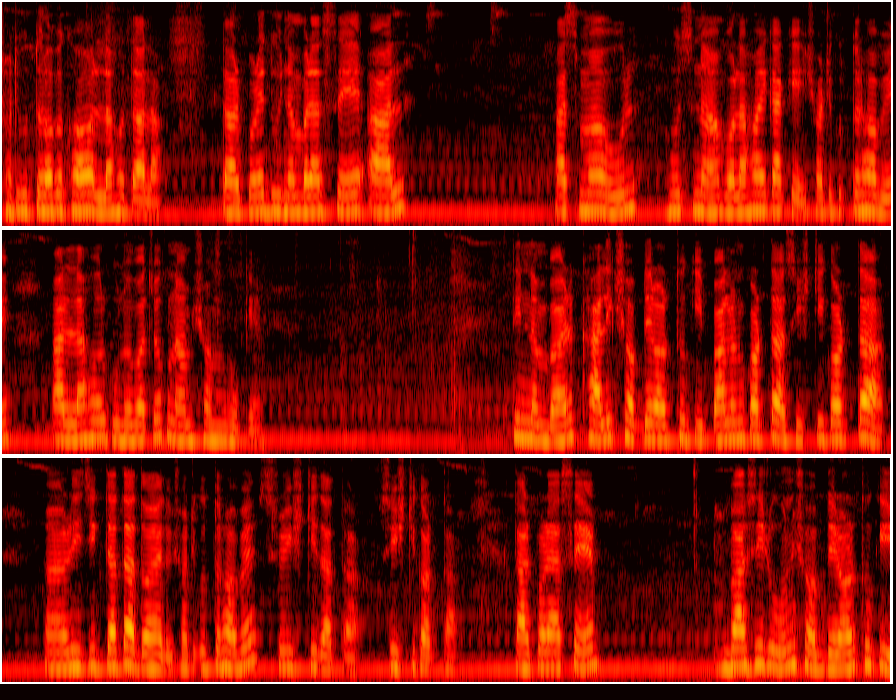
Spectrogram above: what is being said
সঠিক উত্তর হবে খ, আল্লাহ তালা তারপরে দুই নাম্বার আছে, আল, আসমাউল হুসনা বলা হয় কাকে? সঠিক উত্তর হবে আল্লাহর গুণবাচক নামসমূহকে। তিন নম্বর, খালিক শব্দের অর্থ কি? পালনকর্তা, সৃষ্টিকর্তা রিজিকদাতা, দয়ালু। সঠিক উত্তর হবে সৃষ্টিদাতা, সৃষ্টিকর্তা। তারপরে আছে, বাসিরুন শব্দের অর্থ কি?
